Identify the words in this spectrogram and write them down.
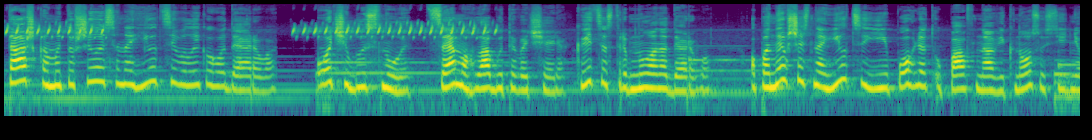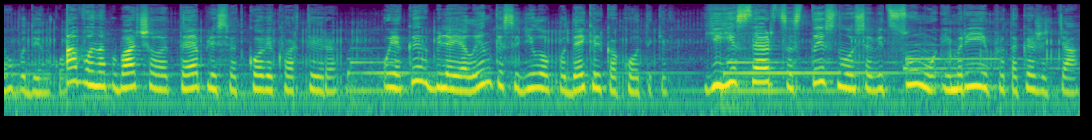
Пташка метушилася на гілці великого дерева. Очі блиснули. Це могла бути вечеря. Киця стрибнула на дерево. Опинившись на гілці, її погляд упав на вікно сусіднього будинку. А вона побачила теплі святкові квартири, у яких біля ялинки сиділо по декілька котиків. Її серце стиснулося від суму і мрії про таке життя.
